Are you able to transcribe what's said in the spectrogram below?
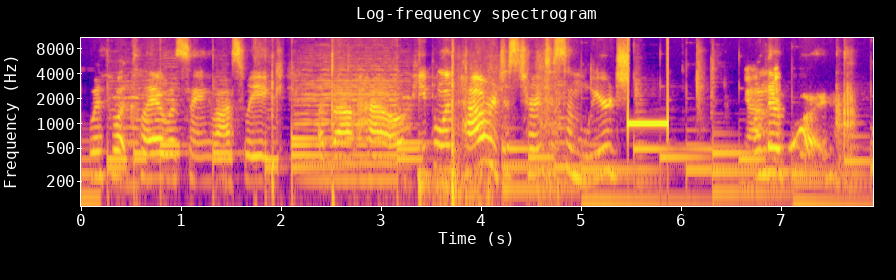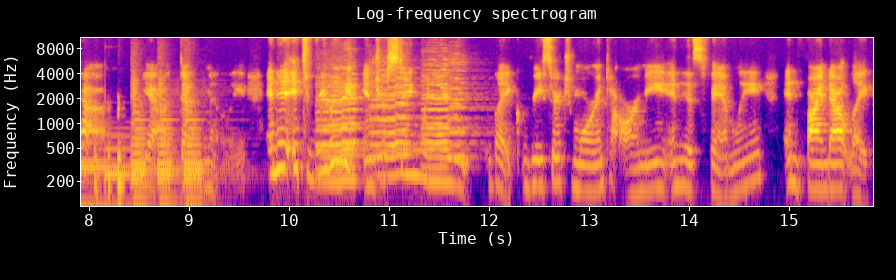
with what Clea was saying last week about how people in power just turn to some weird shit Yeah. when they're bored. Yeah, yeah, definitely. And it, it's really interesting when you like research more into Armie and his family and find out like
